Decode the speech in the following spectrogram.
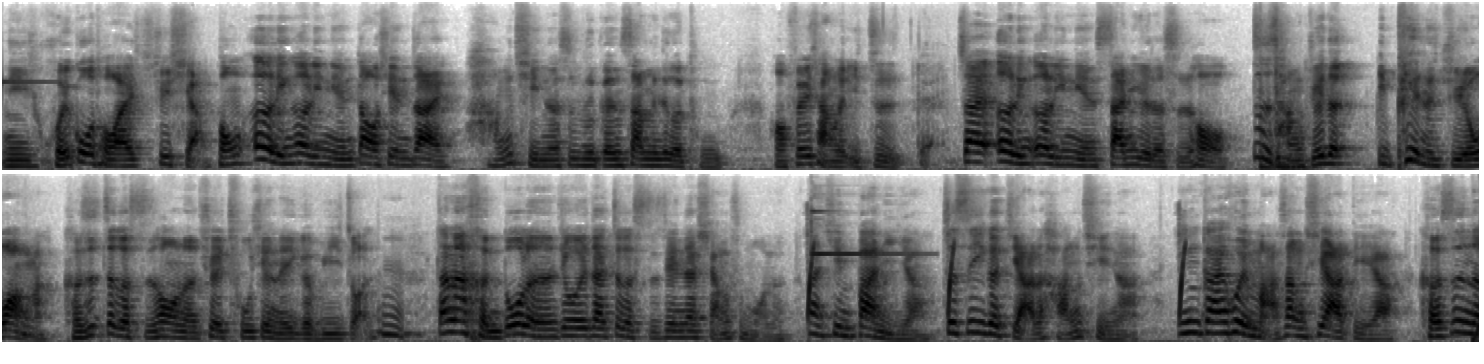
你回过头来去想，从二零二零年到现在，行情呢是不是跟上面这个图？哦，非常的一致。对，在二零二零年三月的时候，市场觉得一片的绝望啊。可是这个时候呢，却出现了一个 V 转。嗯，当然很多人呢就会在这个时间在想什么呢？半信半疑啊，这是一个假的行情啊，应该会马上下跌啊。可是呢，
